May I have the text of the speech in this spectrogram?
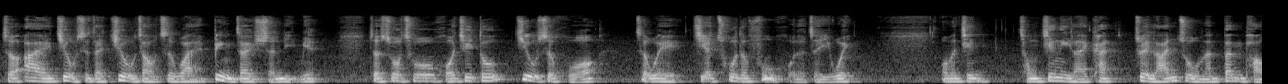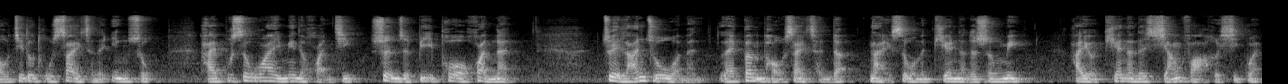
这爱就是在旧造之外，并在神里面。这说出活基督就是活这位杰出的复活的这一位。我们经从经历来看，最拦阻我们奔跑基督徒赛程的因素，还不是外面的环境，甚至逼迫患难。最拦阻我们来奔跑赛程的，乃是我们天然的生命。”还有天然的想法和习惯，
